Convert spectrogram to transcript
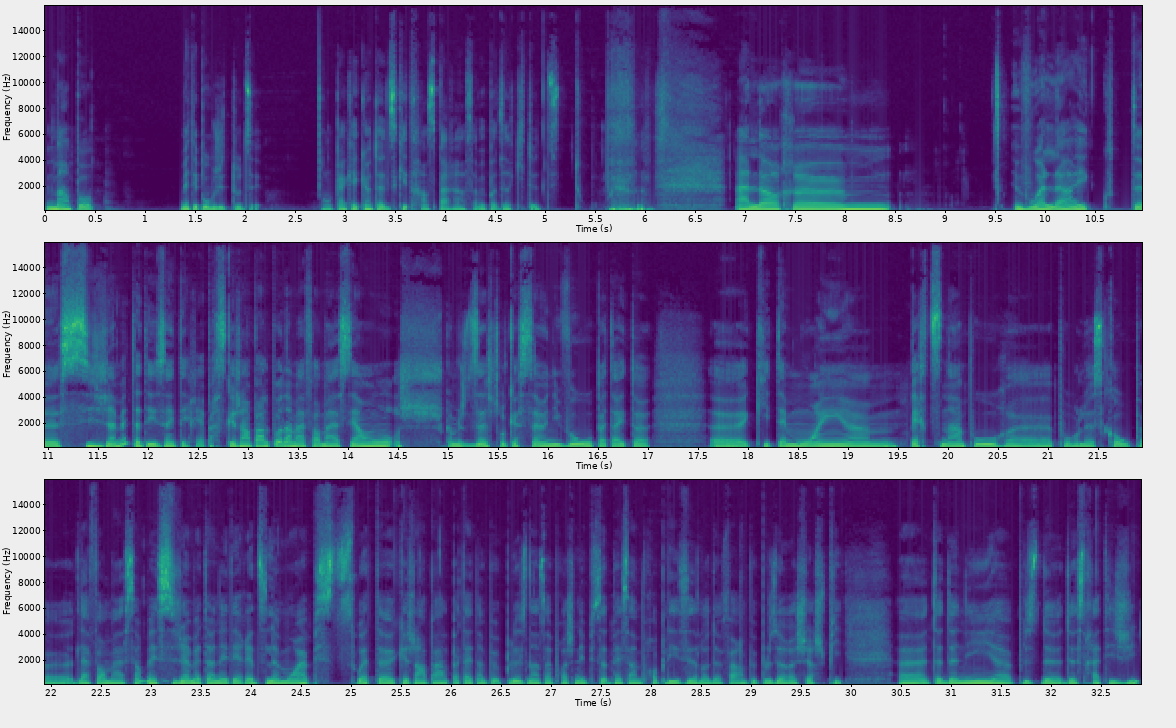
mens pas, mais tu n'es pas obligé de tout dire. Donc, quand quelqu'un te dit qu'il est transparent, ça ne veut pas dire qu'il te dit tout. Alors, voilà, écoute, euh, si jamais tu as des intérêts, parce que j'en parle pas dans ma formation, comme je disais, je trouve que c'est un niveau peut-être euh, euh, qui était moins pertinent pour, pour le scope de la formation, mais si jamais tu as un intérêt, dis-le moi, puis si tu souhaites que j'en parle peut-être un peu plus dans un prochain épisode, bien, ça me fera plaisir de faire un peu plus de recherche puis te donner plus de, de stratégie.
